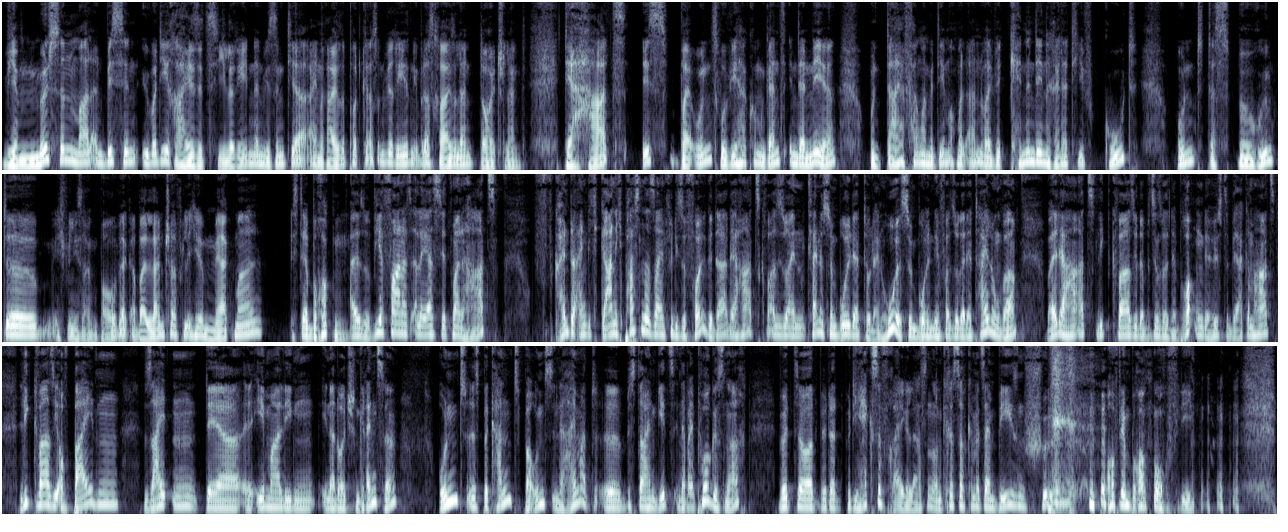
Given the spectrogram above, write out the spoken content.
Wir müssen mal ein bisschen über die Reiseziele reden, denn wir sind ja ein Reisepodcast und wir reden über das Reiseland Deutschland. Der Harz ist bei uns, wo wir herkommen, ganz in der Nähe und daher fangen wir mit dem auch mal an, weil wir kennen den relativ gut und das berühmte, ich will nicht sagen Bauwerk, aber landschaftliche Merkmal ist der Brocken. Also, wir fahren als allererstes jetzt mal in Harz. Könnte eigentlich gar nicht passender sein für diese Folge, da der Harz quasi so ein kleines Symbol der, oder ein hohes Symbol in dem Fall sogar der Teilung war, weil der Harz liegt quasi, oder beziehungsweise der Brocken, der höchste Berg im Harz, liegt quasi auf beiden Seiten der äh, ehemaligen innerdeutschen Grenze. Und ist bekannt bei uns in der Heimat, äh, bis dahin geht's, in der Walpurgisnacht wird dort, wird dort, wird die Hexe freigelassen und Christoph kann mit seinem Besen schön auf dem Brocken hochfliegen.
